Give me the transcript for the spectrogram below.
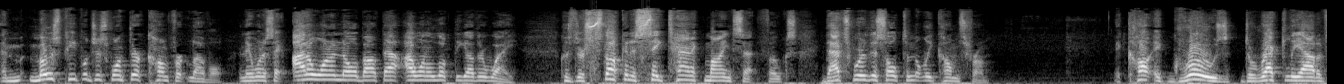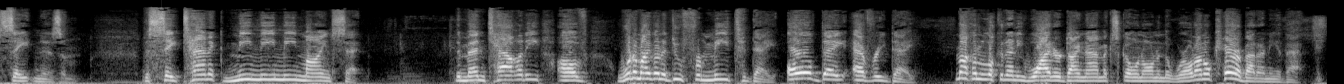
And most people just want their comfort level. And they want to say, I don't want to know about that. I want to look the other way. Because they're stuck in a satanic mindset, folks. That's where this ultimately comes from. It, co- it grows directly out of Satanism. The satanic me, me, me mindset. The mentality of, what am I going to do for me today? All day, every day. I'm not going to look at any wider dynamics going on in the world. I don't care about any of that.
